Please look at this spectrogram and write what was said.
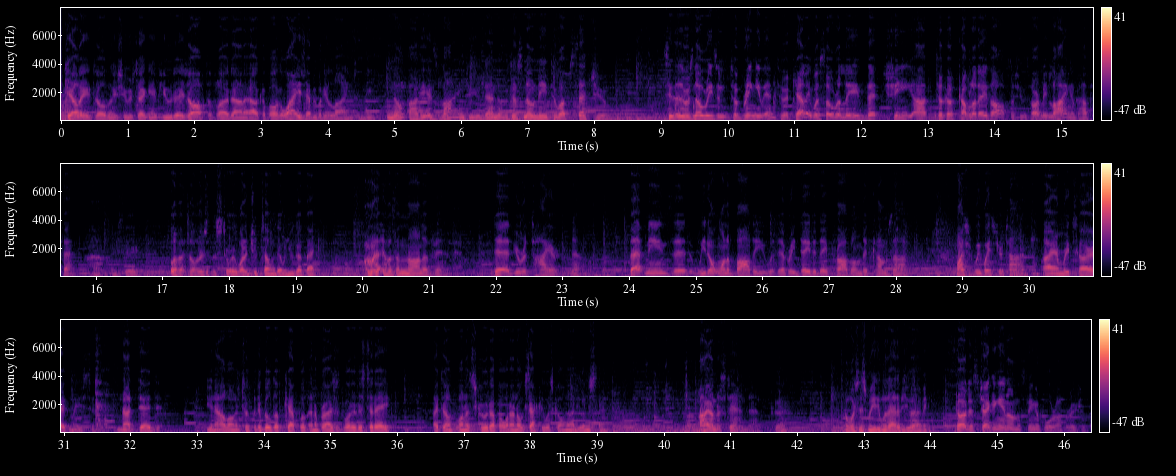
Kelly told me she was taking a few days off to fly down to Acapulco. Why is everybody lying to me? Nobody is lying to you, Dan. There was just no need to upset you. See, there was no reason to bring you into it. Kelly was so relieved that she uh, took a couple of days off, so she was hardly lying about that. I see. Well, that's all there is to the story. Why didn't you tell me that when you got back? It was a non-event. Dad, you're retired now. That means that we don't want to bother you with every day-to-day problem that comes up. Why should we waste your time? I am retired, Mason. Not dead. You know how long it took me to build up Capwell Enterprises what it is today? I don't want to screw it up. I want to know exactly what's going on. Do you understand? I understand that. Good. Now, what's this meeting with Adams you having? Oh, just checking in on the Singapore operation.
